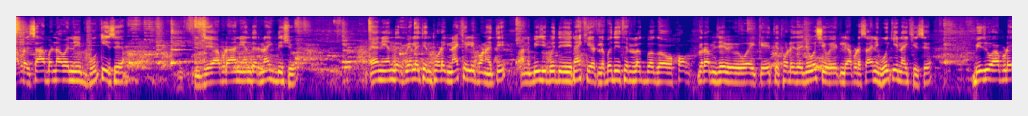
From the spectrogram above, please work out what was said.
આપણે ચા બનાવવાની ભૂકી છે, જે આપણે આની અંદર નાખી દઈશું. એની અંદર પહેલેથી થોડીક નાખેલી પણ હતી, અને બીજી બધી નાખી, એટલે બધીથી લગભગ સો ગ્રામ જેવી હોય કે એથી થોડી જ ઓછી હોય, એટલે આપણે સાની ભૂકી નાખી છે. બીજું આપણે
